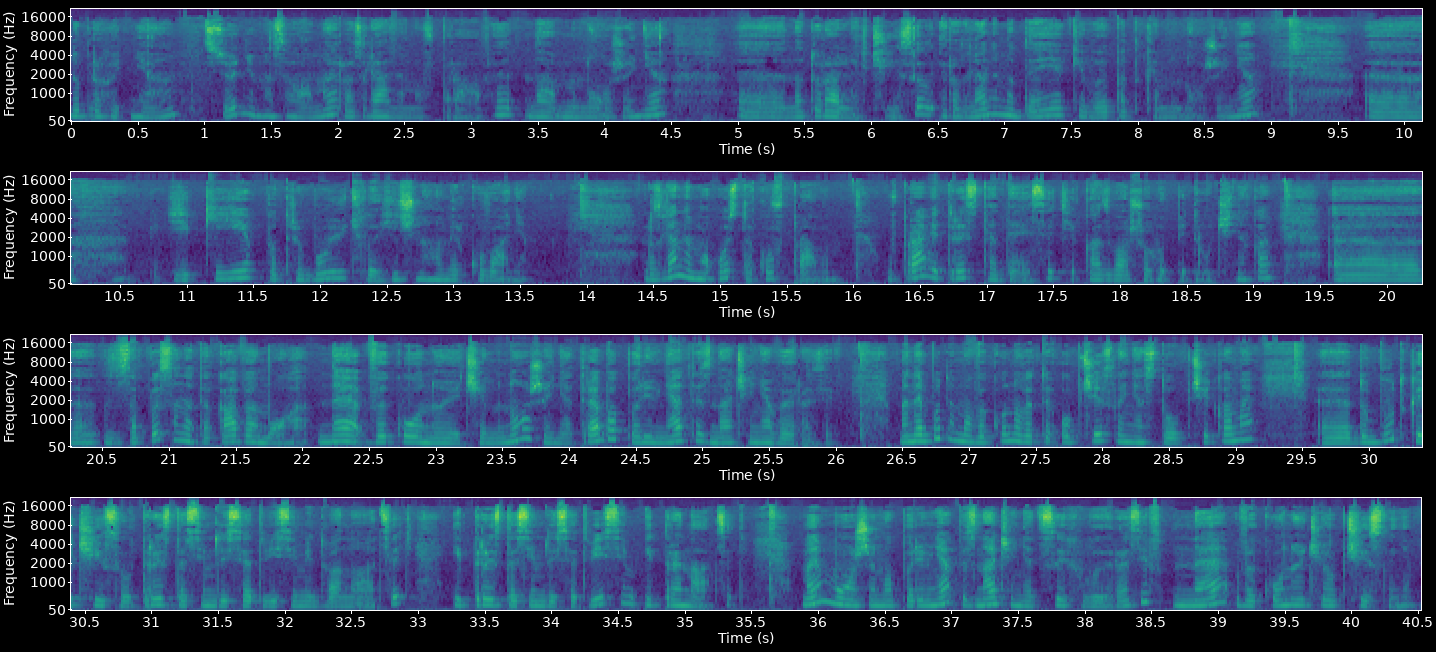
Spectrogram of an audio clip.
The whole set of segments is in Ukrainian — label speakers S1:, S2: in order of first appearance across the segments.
S1: Доброго дня! Сьогодні ми з вами розглянемо вправи на множення е, натуральних чисел і розглянемо деякі випадки множення, е, які потребують логічного міркування. Розглянемо ось таку вправу. У вправі 310, яка з вашого підручника, е, записана така вимога. Не виконуючи множення, треба порівняти значення виразів. Ми не будемо виконувати обчислення стовпчиками е, добутки чисел 378 і 12 і 378 і 13. Ми можемо порівняти значення цих виразів, не виконуючи обчислення.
